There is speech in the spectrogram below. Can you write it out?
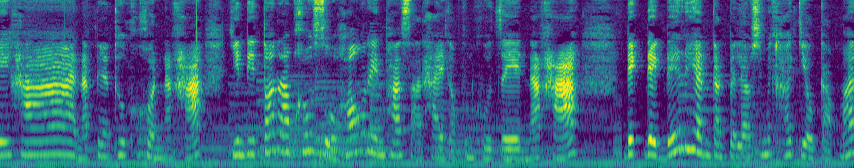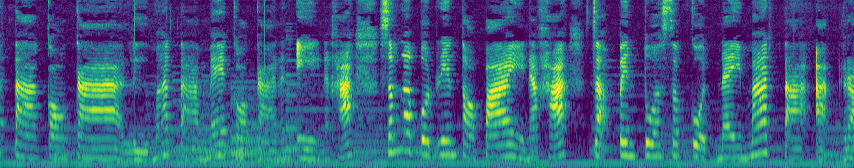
ดีค่ะ นักเรียนทุกคนนะคะ ยินดีต้อนรับเข้าสู่ห้องเรียนภาษาไทยกับคุณครูเจนนะคะ เด็กๆ ได้เรียนกันไปแล้วใช่ไหมคะเกี่ยวกับมาตรากอกา หรือมาตราแม่กอกานั่นเองนะคะสำหรับบทเรียนต่อไปนะคะ จะเป็นตัวสะกดในมาตราอะไร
